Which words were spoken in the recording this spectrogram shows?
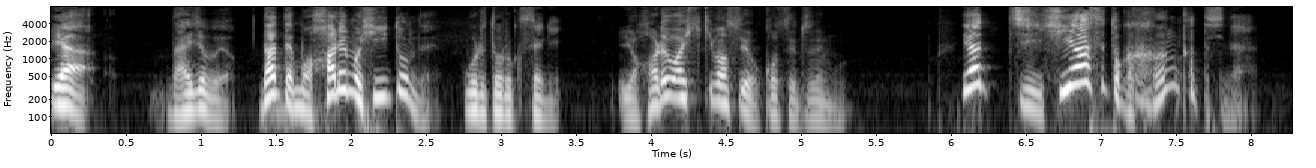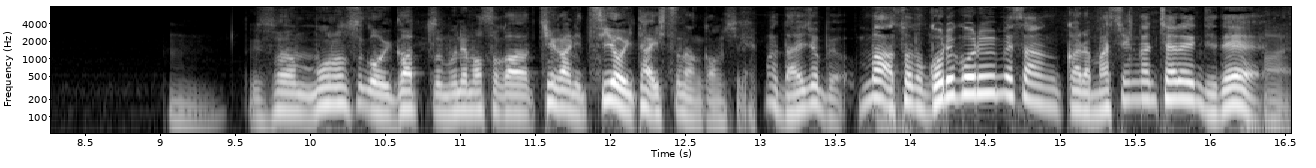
いや、大丈夫よ。だってもう腫れも引いとんで。俺取るくせに。いや、腫れは引きますよ、骨折でも。やっち、冷や汗とかかかんかったしね。うん。それはものすごいガッツ、胸マソが怪我に強い体質なんかもしれん。まあ大丈夫よ。まあそのゴリゴリ梅さんからマシンガンチャレンジで、はい。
